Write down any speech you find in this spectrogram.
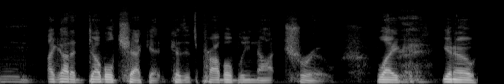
Mm, I got to double check it because it's probably not true. Like right. you know,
